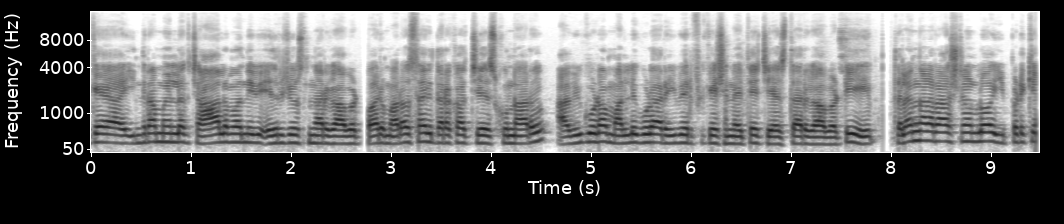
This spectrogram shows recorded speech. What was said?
ఇక ఇందిరమ్మ ఇళ్ళకి చాలా మంది ఎదురు చూస్తున్నారు కాబట్టి వారు మరోసారి దరఖాస్తు చేసుకున్నారు. అవి కూడా మళ్ళీ కూడా రీవెరిఫికేషన్ అయితే చేస్తారు కాబట్టి తెలంగాణ రాష్ట్రంలో ఇప్పటికే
